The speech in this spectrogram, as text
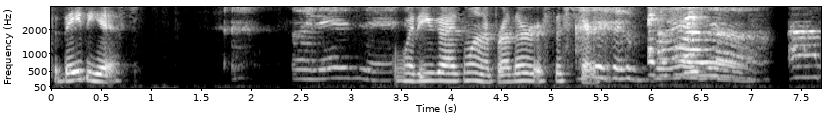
The baby is. What is it? What do you guys want, a brother or sister? A dinosaur. Um,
